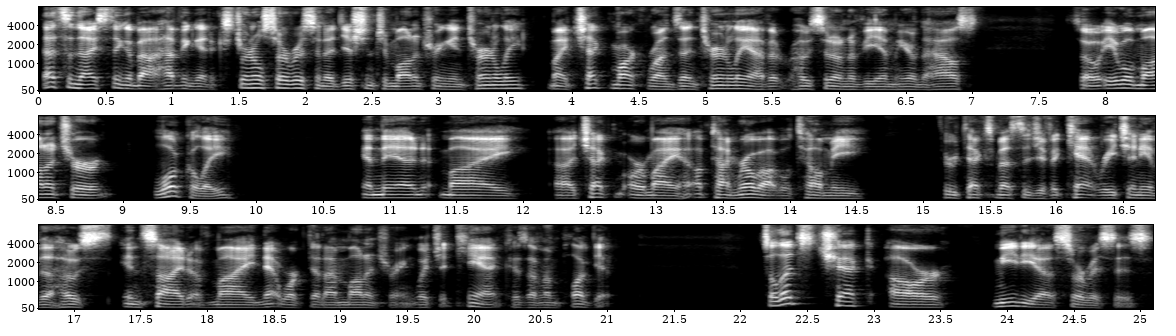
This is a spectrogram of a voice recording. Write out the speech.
That's the nice thing about having an external service in addition to monitoring internally. My Checkmk runs internally. I have it hosted on a VM here in the house. So it will monitor locally. And then my uh, check or my uptime robot will tell me through text message if it can't reach any of the hosts inside of my network that I'm monitoring, which it can't because I've unplugged it. So let's check our media services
